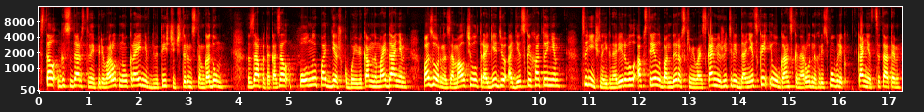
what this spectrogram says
стал государственный переворот на Украине в 2014 году. Запад оказал полную поддержку боевикам на Майдане, позорно замалчивал трагедию Одесской Хатыни, цинично игнорировал обстрелы бандеровскими войсками жителей Донецкой и Луганской народных республик. Конец цитаты.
